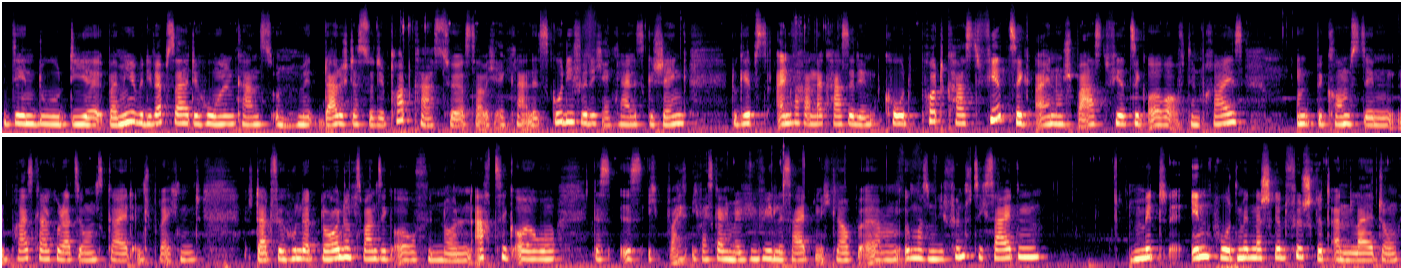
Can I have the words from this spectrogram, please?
den du dir bei mir über die Webseite holen kannst. Und mit, dadurch, dass du den Podcast hörst, habe ich ein kleines Goodie für dich, ein kleines Geschenk. Du gibst einfach an der Kasse den Code Podcast40 ein und sparst 40 Euro auf den Preis und bekommst den Preiskalkulationsguide entsprechend statt für 129 Euro für 89 Euro. Das ist, ich weiß, ich weiß gar nicht mehr, wie viele Seiten. Ich glaube, ähm, irgendwas um die 50 Seiten mit Input, mit einer Schritt-für-Schritt-Anleitung.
